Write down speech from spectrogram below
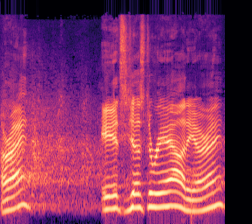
all right? It's just a reality, all right?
